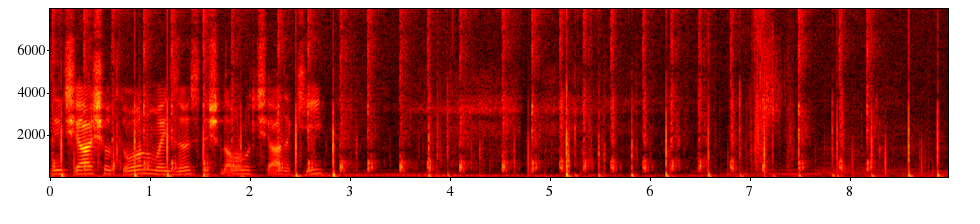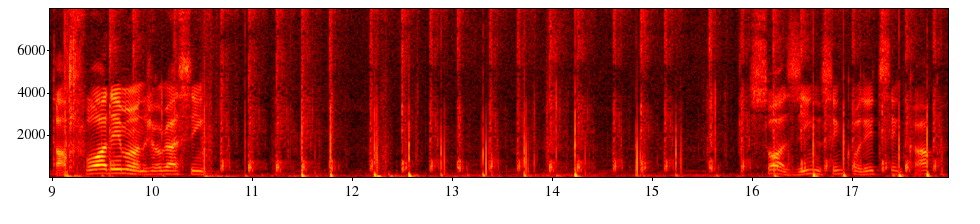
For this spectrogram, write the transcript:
A gente acha o trono, mas antes deixa eu dar uma luteada aqui. Tá foda, hein, mano, jogar assim. Sozinho, sem colete, sem capa.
